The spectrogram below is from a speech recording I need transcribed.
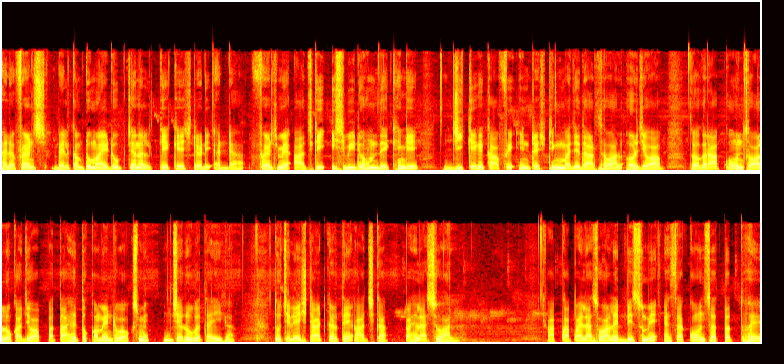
Hello friends, welcome to my YouTube channel K K study अड्डा। फ्रेंड्स, में आज की इस वीडियो हम देखेंगे जीके के काफ़ी इंटरेस्टिंग मज़ेदार सवाल और जवाब। तो अगर आपको उन सवालों का जवाब पता है तो कमेंट बॉक्स में ज़रूर बताइएगा। तो चलिए स्टार्ट करते हैं आज का पहला सवाल। आपका पहला सवाल है, विश्व में ऐसा कौन सा तत्व है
